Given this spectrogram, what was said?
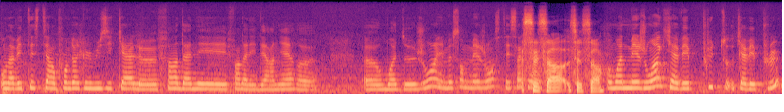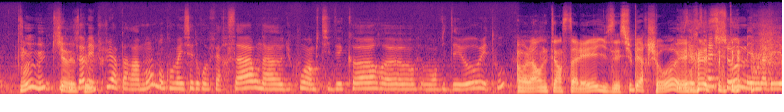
On avait testé un point virgule musical euh, fin d'année, fin d'année dernière, euh, au mois de juin. Il me semble mai-juin, c'était ça. c'est ça, c'est ça. Au mois de mai-juin, qui avait plutôt, qui avait plu, Oui, oui, qui qui avait nous avait plu. plu apparemment. Donc on va essayer de refaire ça. On a euh, du coup un petit décor euh, en vidéo et tout. Voilà, on était installés, il faisait super chaud. Il faisait très chaud, mais on avait,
